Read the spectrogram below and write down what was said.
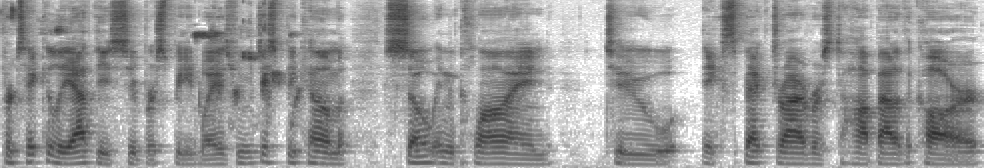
particularly at these super speedways, we've just become so inclined to expect drivers to hop out of the car,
